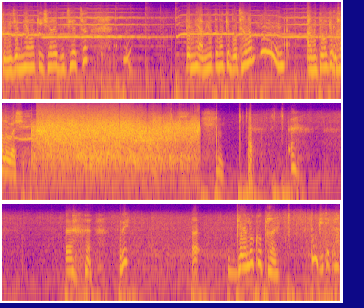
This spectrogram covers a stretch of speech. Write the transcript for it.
তুমি যেমনি আমাকে ইশারায় বুঝিয়েছ তেমনি আমিও তোমাকে বোঝালাম। আমি তোমাকে ভালোবাসি। আরে গেল কোথায়? তুমি ভিজে গেলাম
